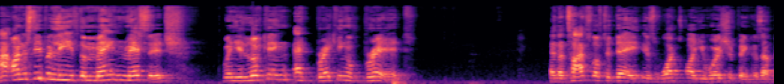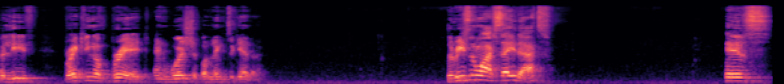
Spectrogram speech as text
I honestly believe the main message when you're looking at breaking of bread and the title of today is What Are You Worshipping? Because I believe breaking of bread and worship are linked together. The reason why I say that is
